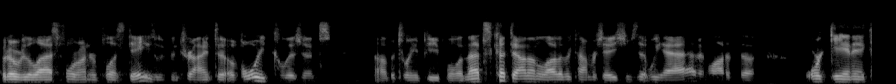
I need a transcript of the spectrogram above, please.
But over the last 400 plus days, we've been trying to avoid collisions uh, between people. And that's cut down on a lot of the conversations that we have and a lot of the organic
